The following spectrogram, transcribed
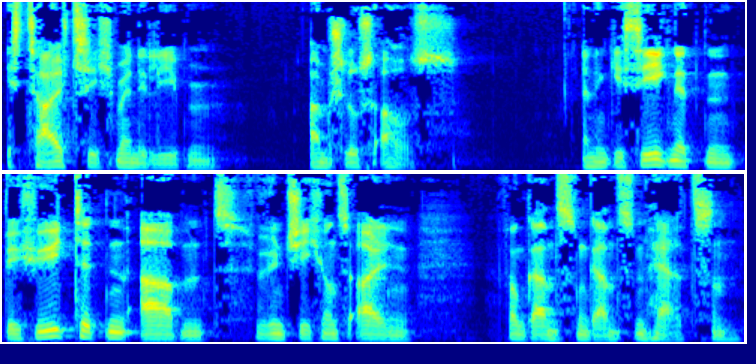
Es zahlt sich, meine Lieben, am Schluss aus. Einen gesegneten, behüteten Abend wünsche ich uns allen von ganzem, ganzem Herzen.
